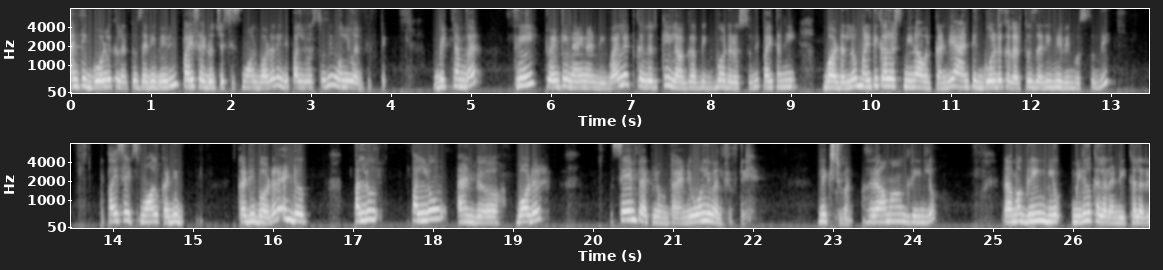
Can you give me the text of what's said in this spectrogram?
antique gold కలర్తో జరీ వీవింగ్ పై సైడ్ వచ్చేసి స్మాల్ బార్డర్ ఇది పళ్ళు వస్తుంది only one fifty bit number three twenty nine అండి. వైలెట్ కలర్కి ఇలాగా బిగ్ బార్డర్ వస్తుంది. పైతని బార్డర్లో మల్టీ కలర్స్ మీనా వర్క్ అండి. యాంటిక్ గోల్డ్ కలర్తో జరీ వీవింగ్ వస్తుంది. పై సైడ్ స్మాల్ కడ్డీ కడ్డీ బార్డర్ అండ్ పళ్ళు పళ్ళు అండ్ బార్డర్ సేమ్ టైప్లో ఉంటాయండి. Only one fifty next one rama గ్రీన్లో rama green blue middle colour అండి ఈ కలర్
